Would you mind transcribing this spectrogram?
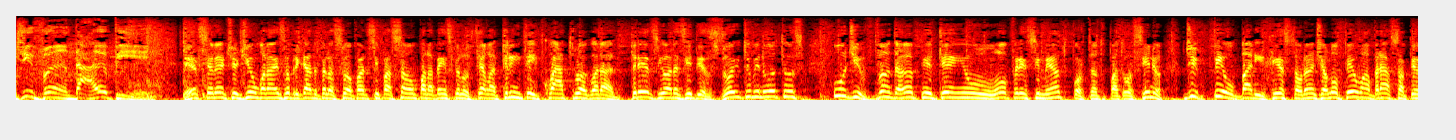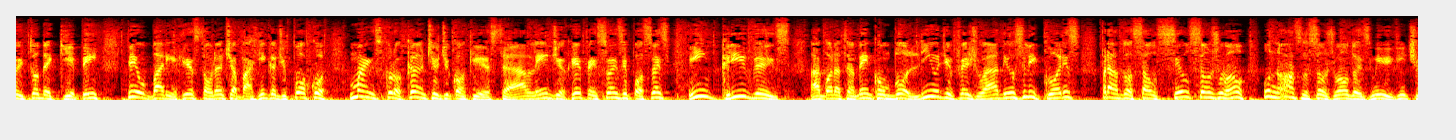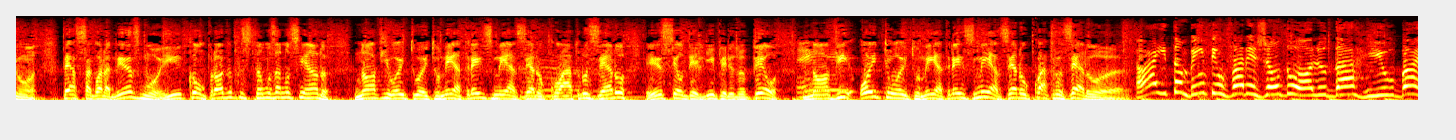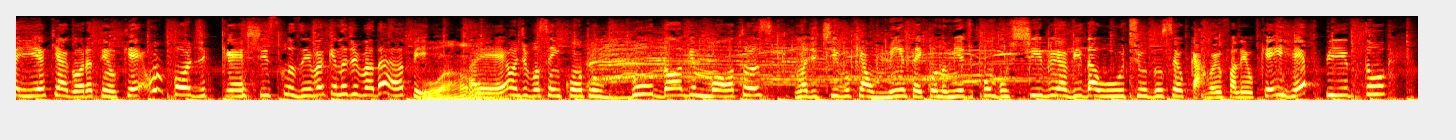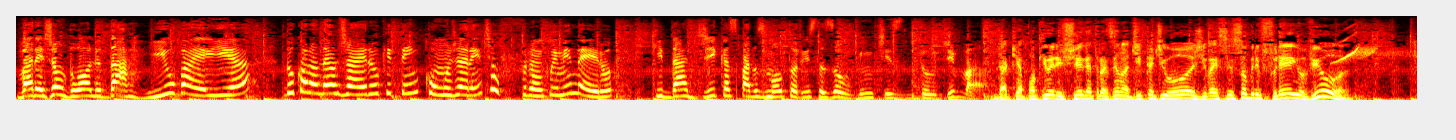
Divã da UP. Excelente, Dinho Moraes, obrigado pela sua participação. Parabéns pelo Tela 34, agora 13 horas e 18 minutos. O Divanda Up tem um oferecimento, portanto, patrocínio de Peu Bar e Restaurante. Alô, Peu, um abraço a Peu e toda a equipe, hein? Peu Bar e Restaurante, a barriga de porco mais crocante de conquista. Além de refeições e porções incríveis. Agora também com bolinho de feijoada e os licores para adoçar o seu São João, o nosso São João 2021. Peça agora mesmo e comprove o que estamos anunciando. 988636040. Esse é o delivery do Peu. 988636040. Ah, e também tem o Varejão do Óleo da Rio Bahia, que agora tem o quê? Um podcast exclusivo aqui no Divã da Up. Uau. É, onde você encontra o Bulldog Motors, um aditivo que aumenta a economia de combustível e a vida útil do seu carro. Eu falei o quê? E repito, Varejão do Óleo da Rio Bahia, do Coronel Jairo, que tem como gerente o Franco e Mineiro, que dá dicas para os motoristas ouvintes do Divã. Daqui a pouquinho ele chega trazendo a dica de hoje. Vai ser sobre freio, viu?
